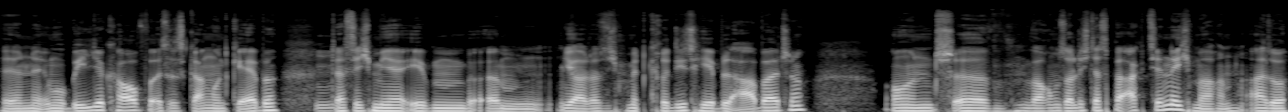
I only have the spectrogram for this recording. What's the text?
äh, eine Immobilie kaufe, ist es gang und gäbe, Mhm. dass ich mir eben, ähm, ja, dass ich mit Kredithebel arbeite. Und äh, warum soll ich das bei Aktien nicht machen? Also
